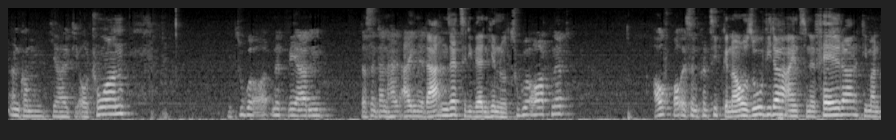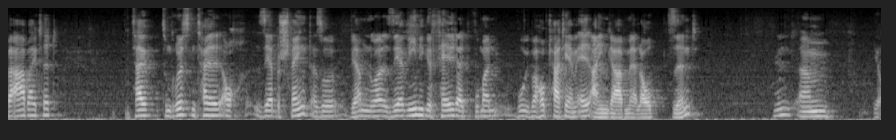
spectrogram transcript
Dann kommen hier halt die Autoren, die zugeordnet werden. Das sind dann halt eigene Datensätze, die werden hier nur zugeordnet. Aufbau ist im Prinzip genauso wieder, einzelne Felder, die man bearbeitet. Teil, zum größten Teil auch sehr beschränkt, also wir haben nur sehr wenige Felder, wo, man, wo überhaupt HTML-Eingaben erlaubt sind. Und, ähm, ja.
